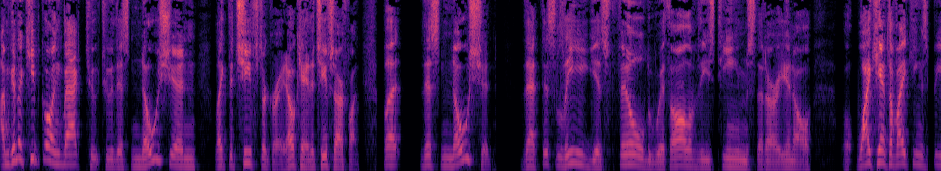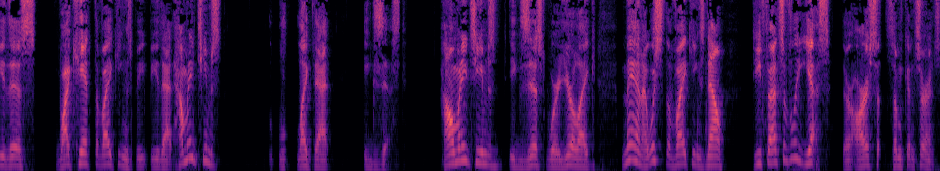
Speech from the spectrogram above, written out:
I'm going to keep going back to to this notion like the Chiefs are great. Okay, the Chiefs are fun. But this notion that this league is filled with all of these teams that are, you know, why can't the Vikings be this? Why can't the Vikings be, be that? How many teams like that exist? How many teams exist where you're like, man, I wish the Vikings now defensively, yes, there are some concerns.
